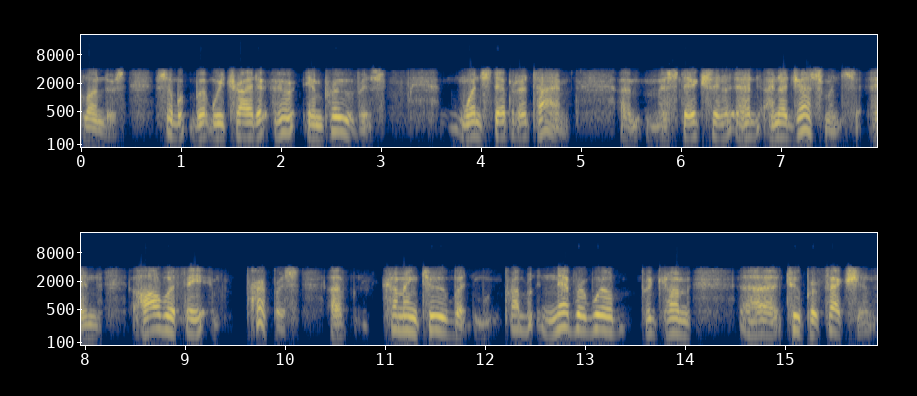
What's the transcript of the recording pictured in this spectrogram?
blunders. So, but we try to uh, improve as one step at a time, uh, mistakes and, and, and adjustments, and all with the purpose of coming to, but probably never will become uh, to perfection.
